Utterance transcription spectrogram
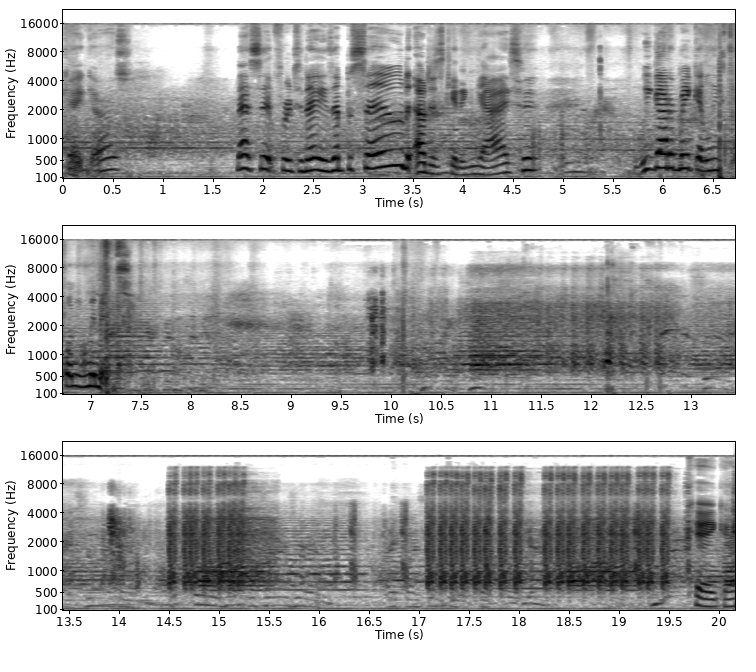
Okay, guys. That's it for today's episode. I'm just kidding, guys. We gotta make at least 20 minutes. Okay, guys.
